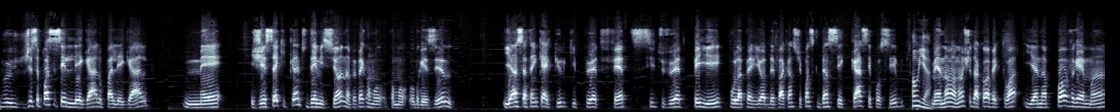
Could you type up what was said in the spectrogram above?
Je sais pas si c'est légal ou pas légal, mais je sais que quand tu démissionnes, à peu près comme au, comme au Brésil, il y a un certain calcul qui peut être fait si tu veux être payé pour la période de vacances. Je pense que dans ces cas, c'est possible. Oh yeah. Mais normalement, je suis d'accord avec toi, il n'y en a pas vraiment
